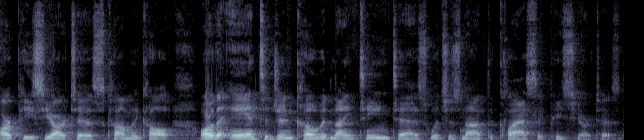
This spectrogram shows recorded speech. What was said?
our PCR test, commonly called, or the antigen COVID 19 test, which is not the classic PCR test.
